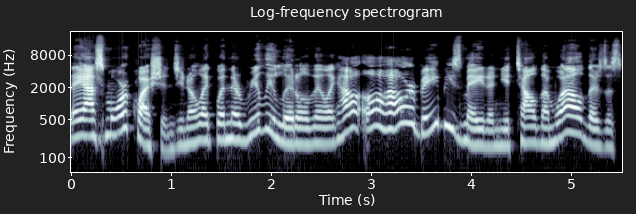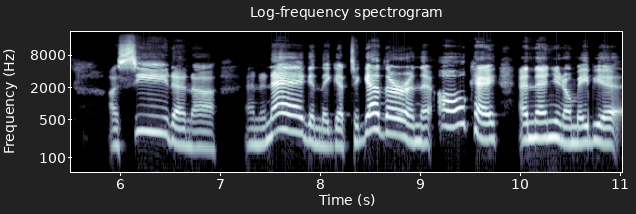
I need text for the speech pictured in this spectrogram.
they ask more questions. You know, like when they're really little, they're like, "How oh, how are babies made?" And you tell them, "Well, there's this a seed and a and an egg and they get together and then oh okay. And then you know maybe a,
